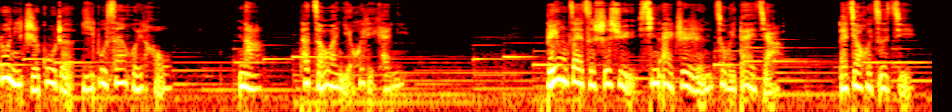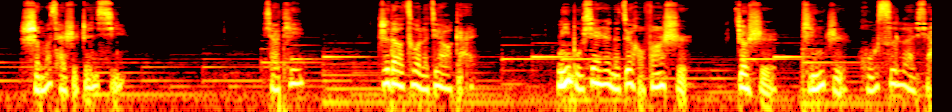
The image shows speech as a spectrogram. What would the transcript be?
若你只顾着一步三回头，那他早晚也会离开你。别用再次失去心爱之人作为代价，来教会自己什么才是珍惜。小 T，知道错了就要改。弥补现任的最好方式，就是停止胡思乱想，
